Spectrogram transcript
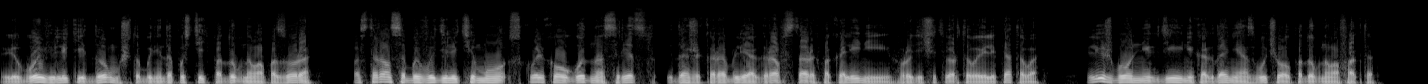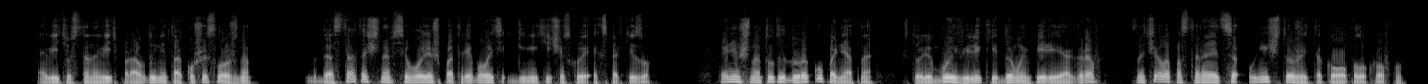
Любой великий дом, чтобы не допустить подобного позора, постарался бы выделить ему сколько угодно средств и даже корабли Аграф старых поколений, вроде четвертого или пятого, лишь бы он нигде и никогда не озвучивал подобного факта. А ведь установить правду не так уж и сложно. Достаточно всего лишь потребовать генетическую экспертизу. Конечно, тут и дураку понятно, что любой великий дом империи Аграф сначала постарается уничтожить такого полукровку.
